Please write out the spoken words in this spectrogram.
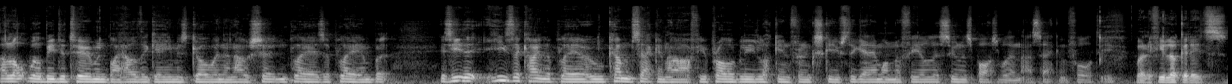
a lot will be determined by how the game is going and how certain players are playing, but is he the, he's the kind of player who come second half you're probably looking for an excuse to get him on the field as soon as possible in that second 40 well if you look at his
